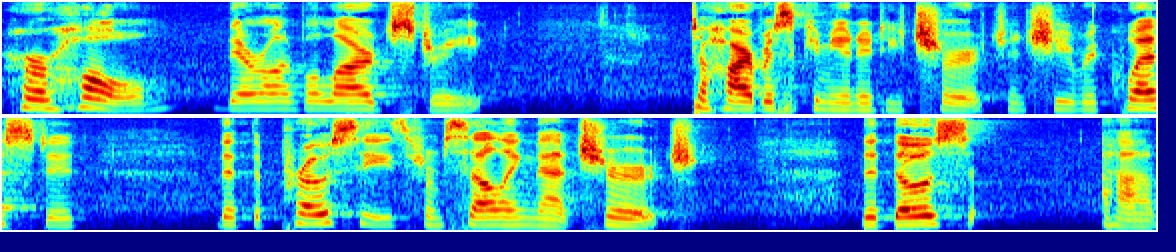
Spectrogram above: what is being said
her home there on Villard Street to Harvest Community Church, and she requested that the proceeds from selling that church, that those um,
